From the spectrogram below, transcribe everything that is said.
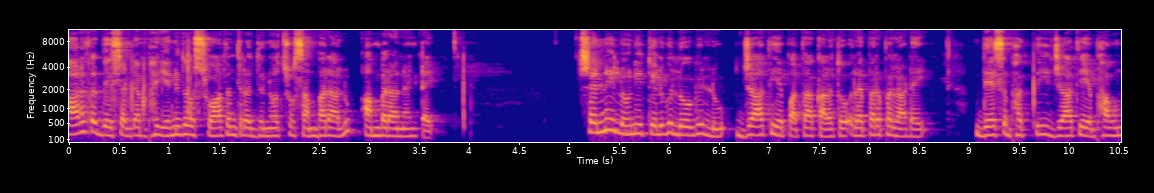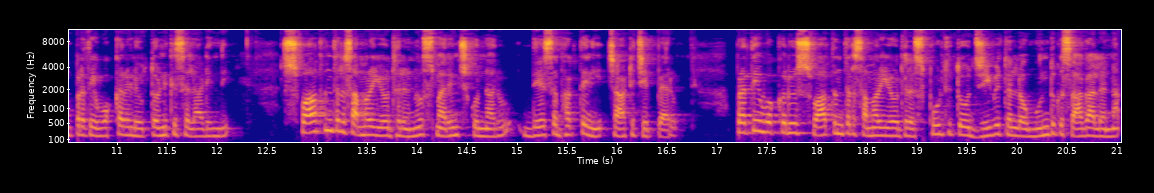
భారతదేశ డెబ్బై ఎనిమిదవ స్వాతంత్ర దినోత్సవ సంబరాలు అంబరానంటాయి. చెన్నైలోని తెలుగు లోగిళ్ళు జాతీయ పతాకాలతో రెపరెపలాడాయి. దేశభక్తి జాతీయ భావం ప్రతి ఒక్కరిలో తొణికిసలాడింది. స్వాతంత్ర సమరయోధులను స్మరించుకున్నారు దేశభక్తిని చాటి చెప్పారు. ప్రతి ఒక్కరూ స్వాతంత్ర సమరయోధుల స్ఫూర్తితో జీవితంలో ముందుకు సాగాలన్న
